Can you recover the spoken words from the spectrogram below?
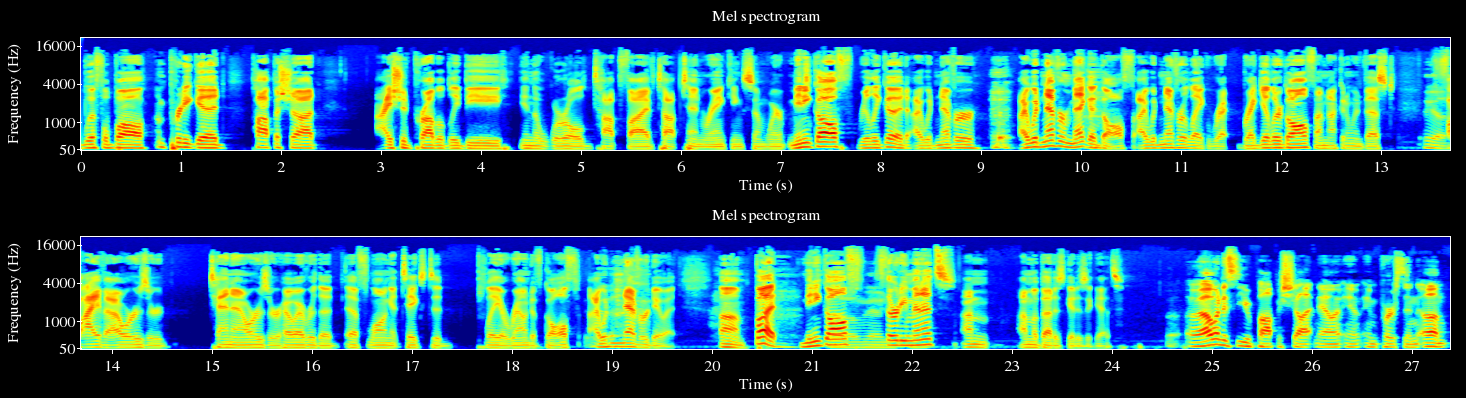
wiffle ball, I'm pretty good. Pop a shot, I should probably be in the world top five, top ten ranking somewhere. Mini golf, really good. I would never, I would never mega golf. I would never like re- regular golf. I'm not going to invest yeah. five hours or ten hours or however the f long it takes to play a round of golf. I would never do it. Um, but mini golf, oh, man, thirty minutes, I'm I'm about as good as it gets. Uh, I want to see your pop a shot now in, in person. Um,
